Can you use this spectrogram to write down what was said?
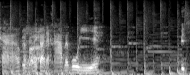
ครับขบ๊าอยบายลาไปก่อนนะครับบ๊ายบุย Peace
